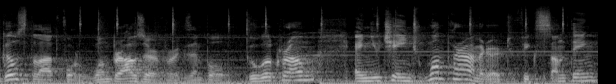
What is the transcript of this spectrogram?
GhostLab for one browser, for example Google Chrome, and you change one parameter to fix something,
